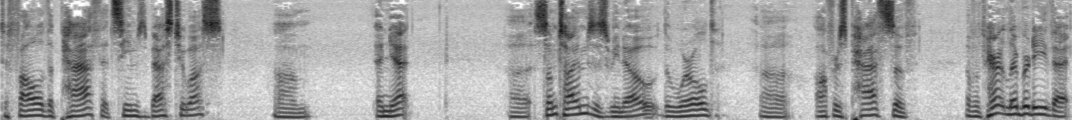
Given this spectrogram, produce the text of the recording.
to follow the path that seems best to us. Um, and yet, uh, sometimes, as we know, the world uh, offers paths of, of apparent liberty that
